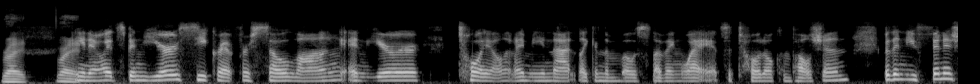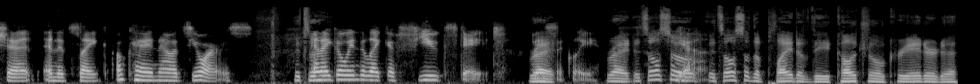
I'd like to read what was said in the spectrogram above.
Right. Right. You know, it's been your secret for so long and your toil. And I mean that like in the most loving way. It's a total compulsion. But then you finish it and it's like, okay, now it's yours. it's a, and I go into like a fugue state, Right. basically. Right. It's also Yeah. it's also the plight of the cultural creator to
